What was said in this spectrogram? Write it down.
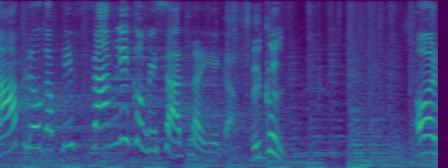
आप लोग अपनी फैमिली को भी साथ लाइएगा। बिल्कुल। और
